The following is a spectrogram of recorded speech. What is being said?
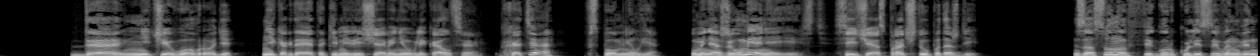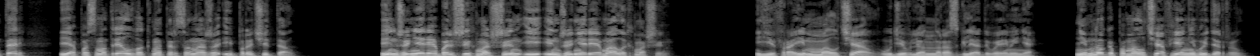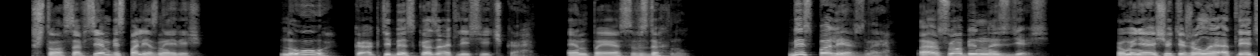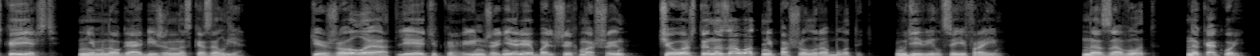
«Да, ничего вроде. Никогда я такими вещами не увлекался. Хотя, — вспомнил я, — у меня же умения есть. Сейчас прочту, подожди». Засунув фигурку лисы в инвентарь, я посмотрел в окно персонажа и прочитал. «Инженерия больших машин и инженерия малых машин». Ефраим молчал, удивленно разглядывая меня. Немного помолчав, я не выдержал. Что, совсем бесполезная вещь? Ну, как тебе сказать, лисичка? НПС вздохнул. Бесполезная, особенно здесь. У меня еще тяжелая атлетика есть, немного обиженно сказал я. Тяжелая атлетика, инженерия больших машин. Чего ж ты на завод не пошел работать? Удивился Ефраим. На завод? На какой?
